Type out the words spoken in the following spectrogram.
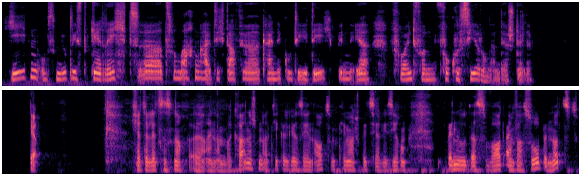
jeden, um es möglichst gerecht äh, zu machen, halte ich dafür keine gute Idee. Ich bin eher Freund von Fokussierung an der Stelle. Ja. Ich hatte letztens noch äh, einen amerikanischen Artikel gesehen, auch zum Thema Spezialisierung. Wenn du das Wort einfach so benutzt,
